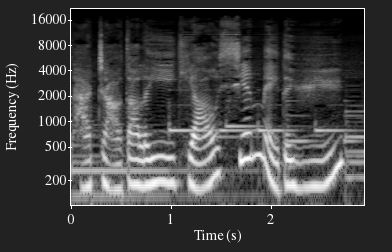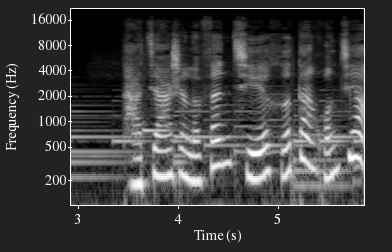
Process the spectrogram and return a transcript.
他找到了一条鲜美的鱼，他加上了番茄和蛋黄酱。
